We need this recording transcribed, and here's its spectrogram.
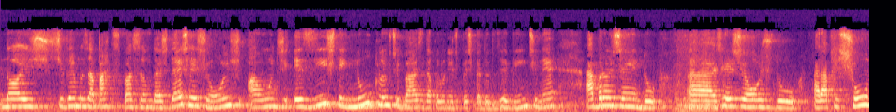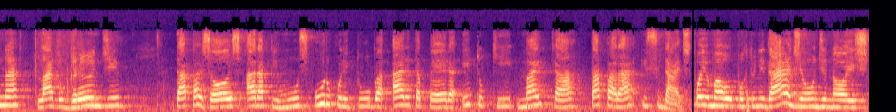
Nós tivemos a participação das 10 regiões onde existem núcleos de base da colônia de pescadores E20, né, abrangendo as regiões do Arapixuna, Lago Grande, Tapajós, Arapiuns, Urucurituba, Aretapera, Ituqui, Maicá, Tapará e Cidade. Foi uma oportunidade onde nós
